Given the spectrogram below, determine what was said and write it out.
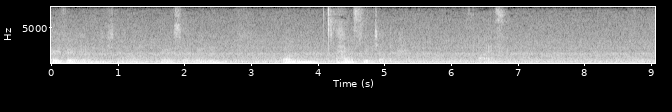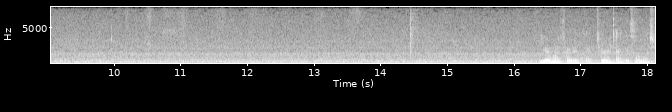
Are you feeling English now? So early. Um, I haven't slept yet, guys. You're my favorite actor. Thank you so much.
